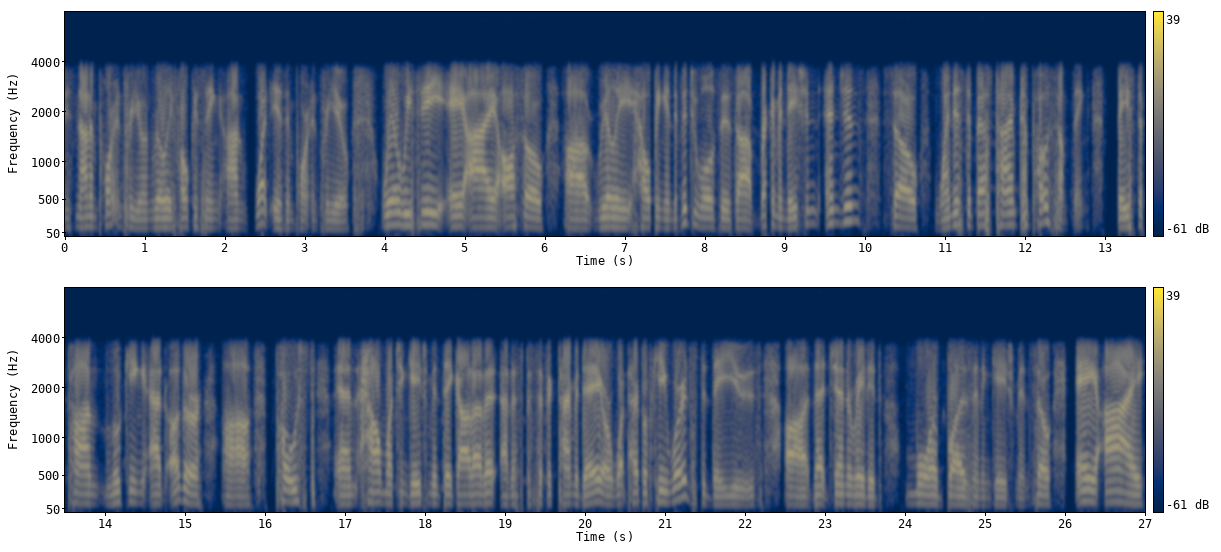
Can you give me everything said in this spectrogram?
is not important for you and really focusing on what is important for you. Where we see AI also uh, really helping individuals is uh, recommendation engines. So, when is the best time to post something? Based upon looking at other uh, posts and how much engagement they got of it at a specific time of day, or what type of keywords did they use uh, that generated more buzz and engagement. So, AI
